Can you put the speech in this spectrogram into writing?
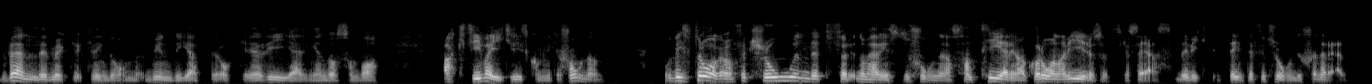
väldigt mycket kring de myndigheter och eh, regeringen då som var aktiva i kriskommunikationen. Och vi frågar om förtroendet för de här institutionernas hantering av coronaviruset, ska sägas. Det är viktigt. Det är inte förtroende generellt.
